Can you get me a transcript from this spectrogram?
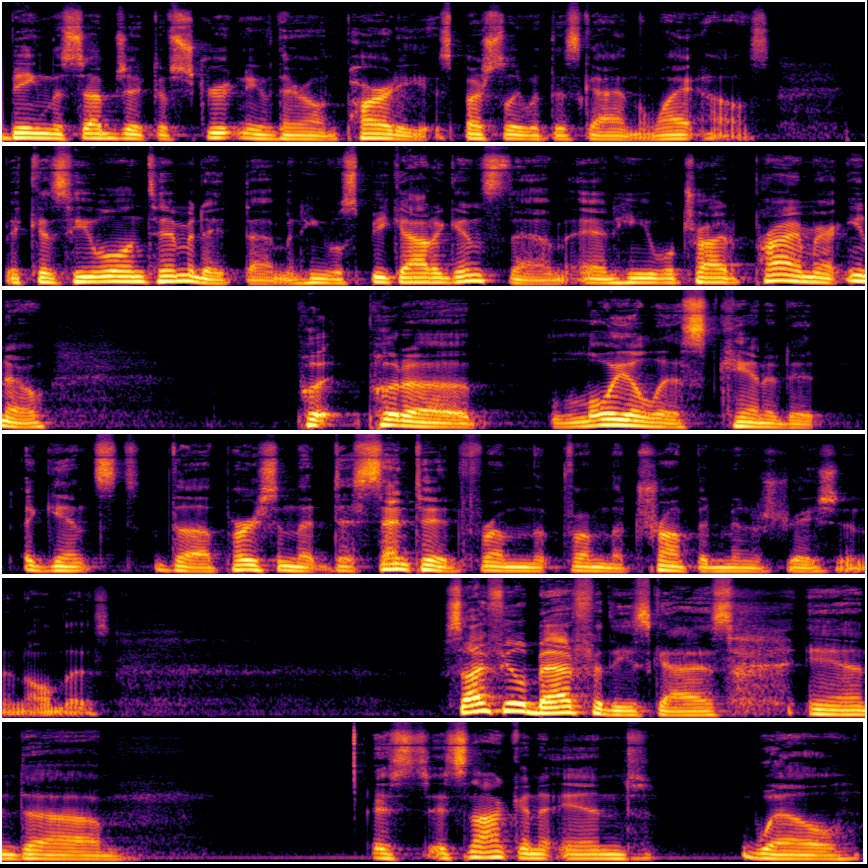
being the subject of scrutiny of their own party, especially with this guy in the White House, because he will intimidate them and he will speak out against them and he will try to primary, you know, put put a loyalist candidate against the person that dissented from the, from the Trump administration and all this. So I feel bad for these guys, and um, it's it's not going to end well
